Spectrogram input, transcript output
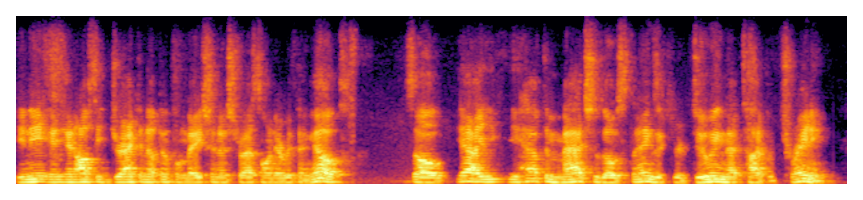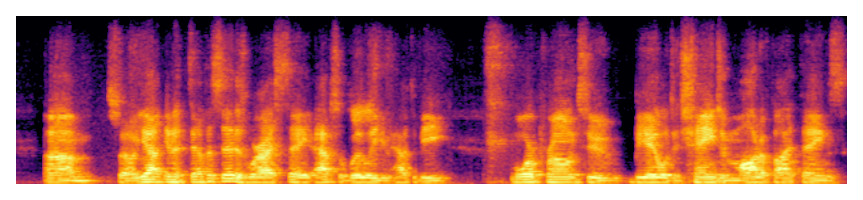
you need and, and, obviously jacking up inflammation and stress on everything else. So yeah, you, you have to match those things if you're doing that type of training. Um, so yeah, in a deficit is where I say absolutely you have to be more prone to be able to change and modify things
